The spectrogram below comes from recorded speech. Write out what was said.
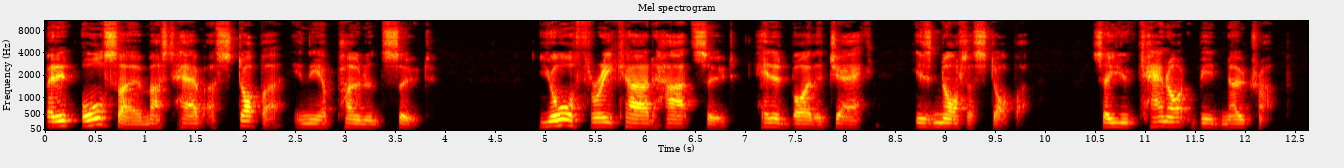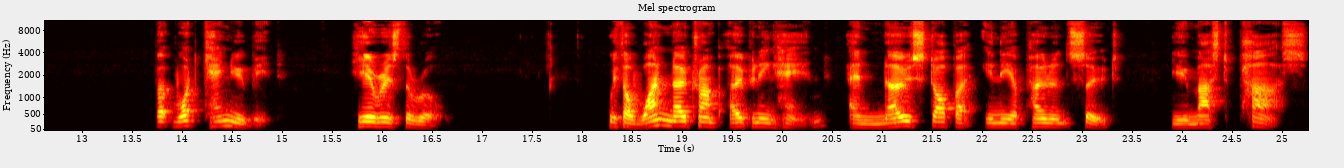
But it also must have a stopper in the opponent's suit. Your three card heart suit, headed by the jack, is not a stopper, so you cannot bid no trump. But what can you bid? Here is the rule. With a one no trump opening hand, and no stopper in the opponent's suit, you must pass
